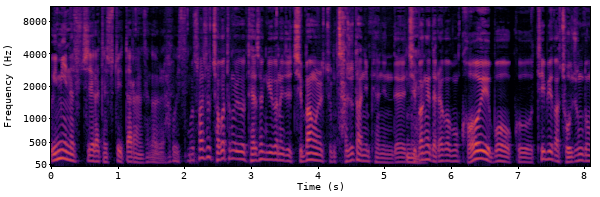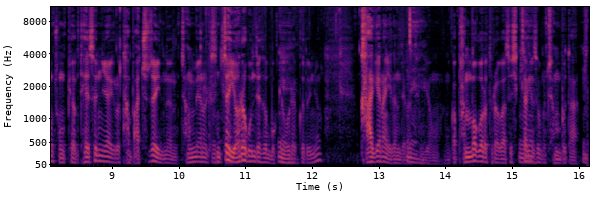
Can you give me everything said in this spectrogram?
의미 있는 수치가 될 수도 있다라는 생각을 하고 있습니다. 뭐 사실 저 같은 경우도 대선 기간에 이제 지방을 좀 자주 다닌 편인데 네. 지방에 내려가면 거의 뭐 그 TV가 조중동 종편 대선 이야기로 다 맞춰져 있는 장면을 진짜 여러 군데서 목격을 그렇죠. 네. 했거든요. 가게나 이런 데 같은 경우. 그러니까 밥 먹으러 들어가서 식당에서 보면 전부 다. 네.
